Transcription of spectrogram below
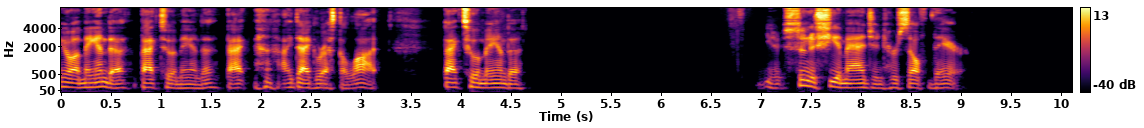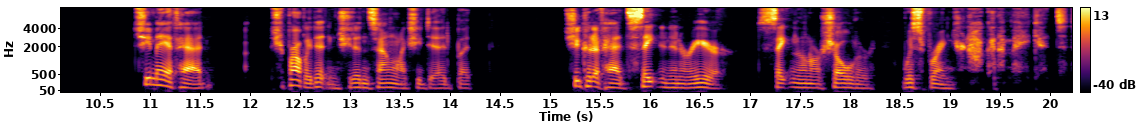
You know, Amanda, back to Amanda, back, I digressed a lot. Back to Amanda. You know, as soon as she imagined herself there, she may have had, she probably didn't, she didn't sound like she did, but she could have had Satan in her ear, Satan on her shoulder, whispering, You're not going to make it.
